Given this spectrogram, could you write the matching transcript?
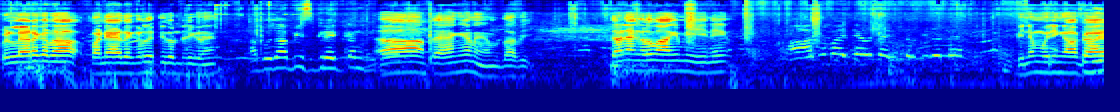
പിള്ളേരെ കഥ പണിയായത് ആയുധങ്ങൾ സെറ്റ് അബുദാബി ഗ്രേറ്റ് കൺട്രി ആ തേങ്ങയാണ് അബുദാബി. ഇതാണ് ഞങ്ങൾ വാങ്ങിയ മീന്. പിന്നെ മുരിങ്ങാക്കായ.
